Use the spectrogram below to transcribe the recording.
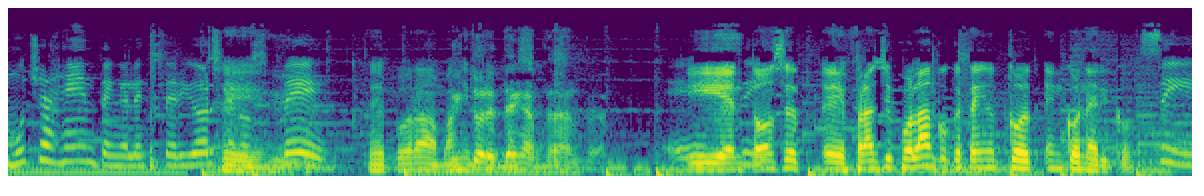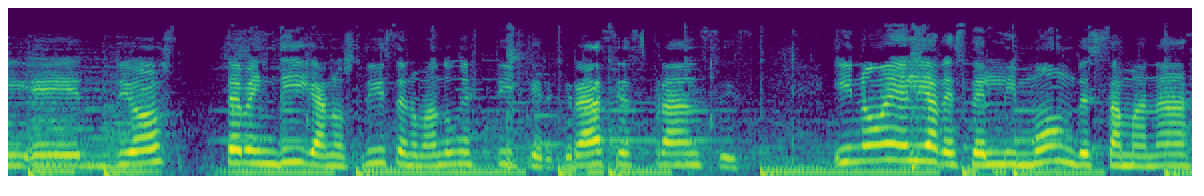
Mucha gente en el exterior que nos ve. Este programa Víctor está en Atlanta. Eh, y entonces, eh, Francis Polanco, que está en, en Conérico. Sí, eh, Dios te bendiga, nos dice, nos manda un sticker. Gracias, Francis. Y Noelia desde el Limón de Samaná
